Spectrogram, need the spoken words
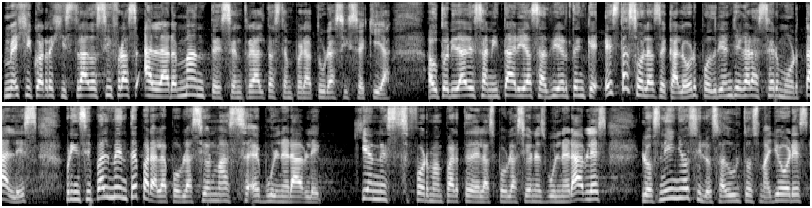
México ha registrado cifras alarmantes entre altas temperaturas y sequía. Autoridades sanitarias advierten que estas olas de calor podrían llegar a ser mortales, principalmente para la población más eh, vulnerable quienes forman parte de las poblaciones vulnerables, los niños y los adultos mayores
